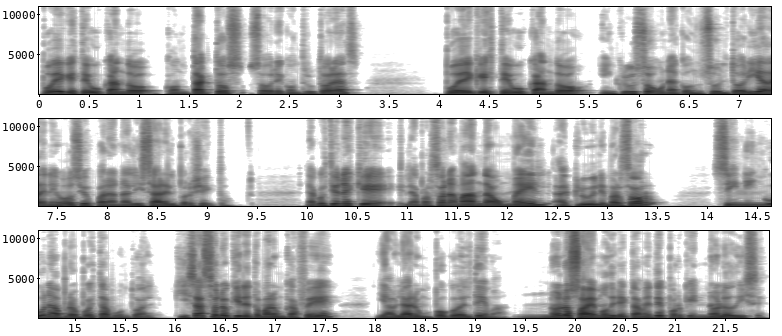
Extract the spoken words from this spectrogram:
Puede que esté buscando contactos sobre constructoras puede que esté buscando incluso una consultoría de negocios para analizar el proyecto. La cuestión es que la persona manda un mail al club del inversor sin ninguna propuesta puntual. Quizás solo quiere tomar un café y hablar un poco del tema. No lo sabemos directamente porque no lo dice.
